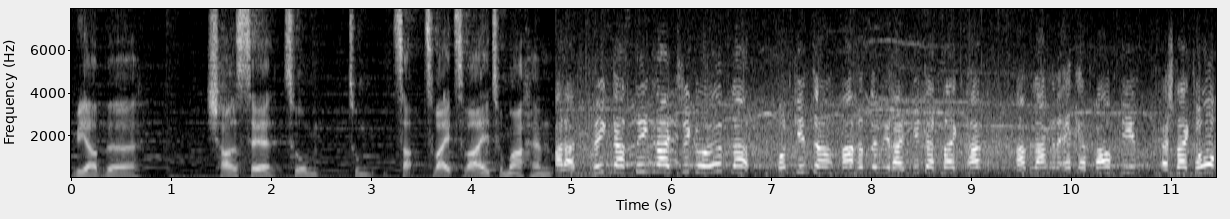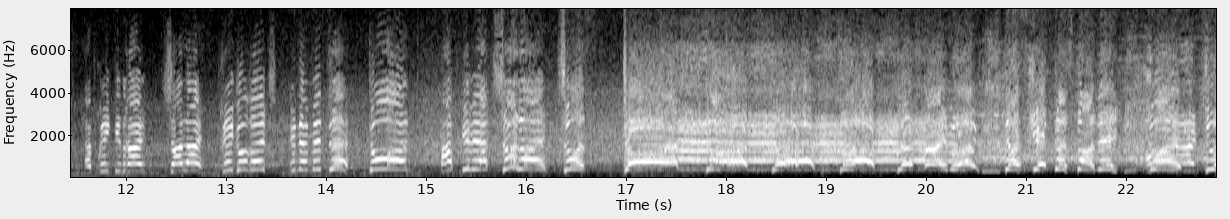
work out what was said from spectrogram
wir haben äh, Chance zum zum 2-2 zu machen. Bring das Ding rein, Chico Höfler und Ginter macht es irgendwie rein. Ginter zeigt an am langen Eck, er braucht ihn, er steigt hoch, er bringt ihn rein. Schalay, Gregoritsch in der Mitte, Dorn, abgewehrt, Schalay, Schuss, Tor, Tor, Tor, Tor für Freiburg! Das gibt es doch nicht! 2 zu 2!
